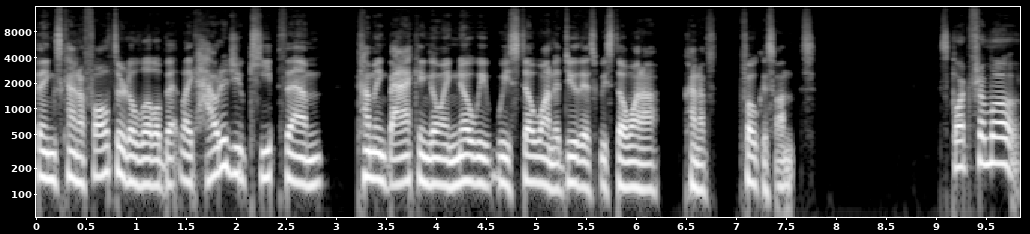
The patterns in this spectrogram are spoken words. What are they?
things kind of faltered a little bit. Like how did you keep them coming back and going, "No, we we still want to do this. We still want to kind of focus on this." Scott from a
